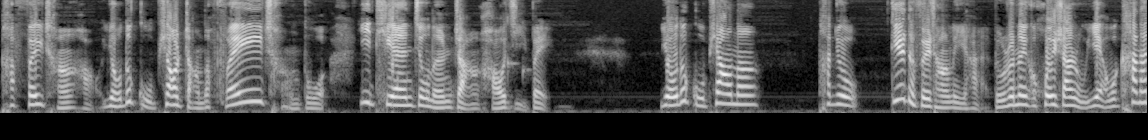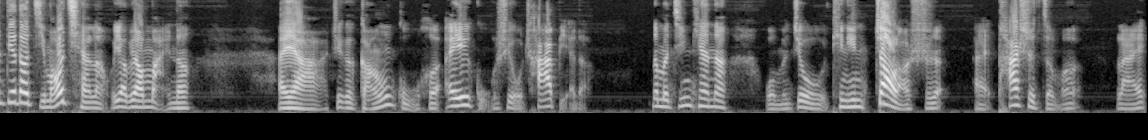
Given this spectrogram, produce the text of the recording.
它非常好，有的股票涨得非常多，一天就能涨好几倍；有的股票呢。”它就跌得非常厉害，比如说那个辉山乳业，我看它跌到几毛钱了，我要不要买呢？哎呀，这个港股和 A 股是有差别的。那么今天呢，我们就听听赵老师，哎，他是怎么来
